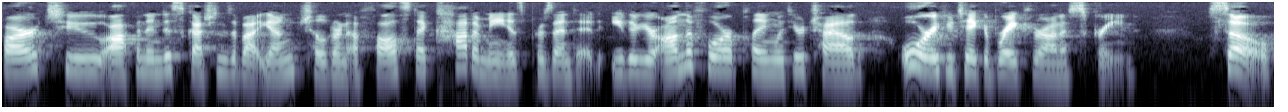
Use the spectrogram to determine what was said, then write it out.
Far too often in discussions about young children, a false dichotomy is presented. Either you're on the floor playing with your child, or if you take a break, they're on a screen. So,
